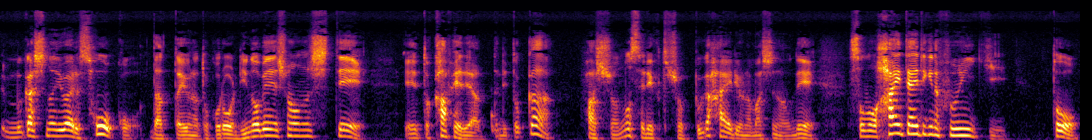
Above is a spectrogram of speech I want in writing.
昔のいわゆる倉庫だったようなところをリノベーションして、えっと、カフェであったりとかファッションのセレクトショップが入るような街なのでその敗退的な雰囲気と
